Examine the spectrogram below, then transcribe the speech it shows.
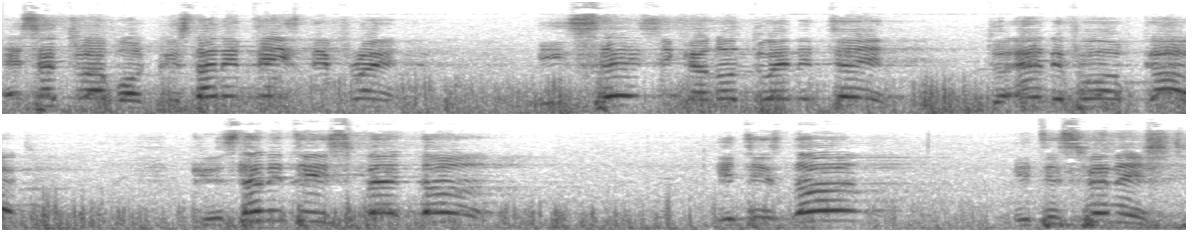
etc. But Christianity is different. It says you cannot do anything to earn the power of God. Christianity is spelled done. It is done. It is finished.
